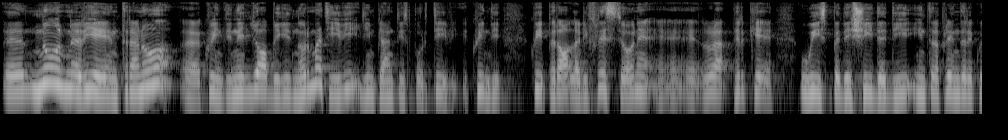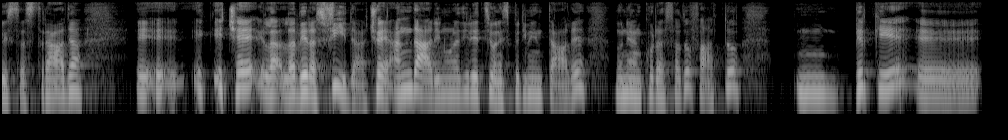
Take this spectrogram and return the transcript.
Eh, non rientrano eh, quindi negli obblighi normativi gli impianti sportivi. Quindi qui però la riflessione è allora, perché WISP decide di intraprendere questa strada e, e, e c'è la, la, vera sfida, cioè andare in una direzione sperimentale, non è ancora stato fatto, perché eh,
